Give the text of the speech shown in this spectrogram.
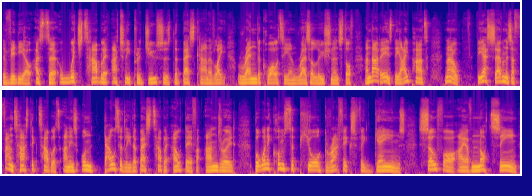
the video as to which tablet actually produces the best kind of like render quality and resolution and stuff, and that is the iPad. Now, the S7 is a fantastic tablet and is undoubtedly the best tablet out there for Android. But when it comes to pure graphics for games, so far I have not seen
